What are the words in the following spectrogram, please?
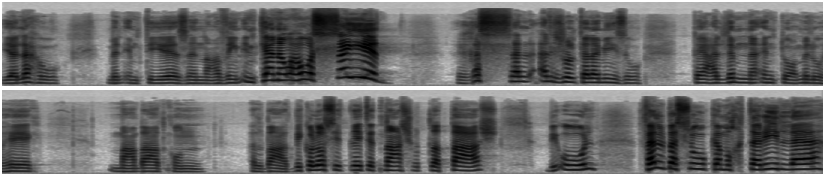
يا له من امتياز عظيم. إن كان وهو السيد غسل أرجل تلاميذه تعلمنا أنتم اعملوا هيك مع بعضكم البعض. بكولوسي 3 12 و 13 بيقول فالبسوا كمختاري الله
